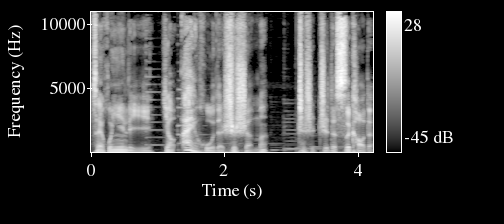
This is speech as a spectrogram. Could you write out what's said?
在婚姻里要爱护的是什么？这是值得思考的。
